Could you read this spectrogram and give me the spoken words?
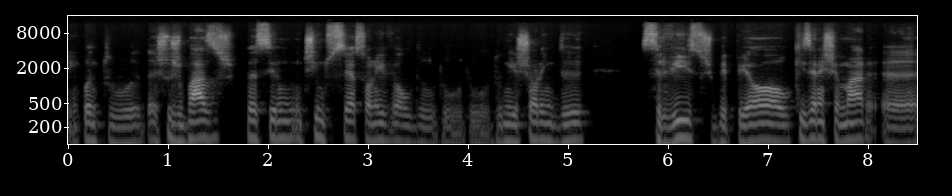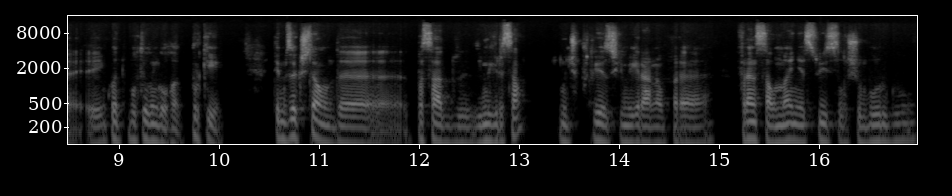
enquanto as suas bases para ser um destino de sucesso ao nível do, do, do, do nearshoring de serviços, BPO, o que quiserem chamar, enquanto multilingual hub. Porquê? Temos a questão do passado de imigração, muitos portugueses que imigraram para, França, Alemanha, Suíça, Luxemburgo,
